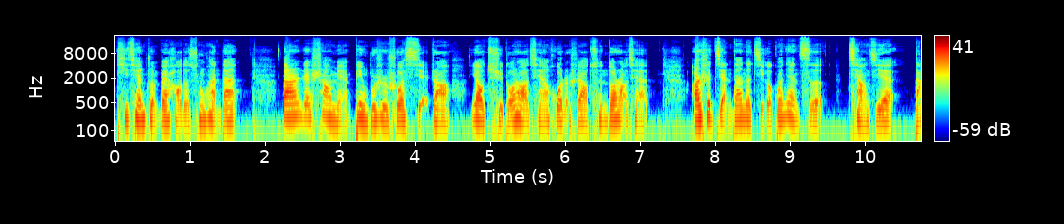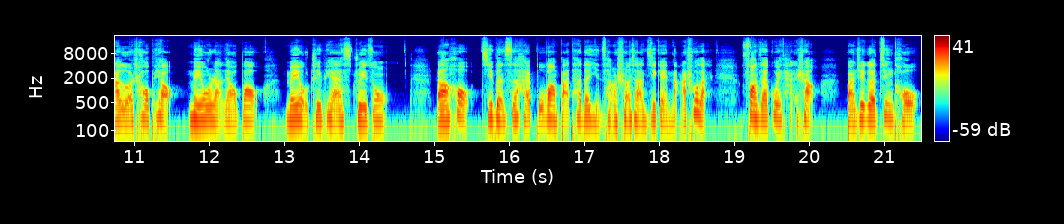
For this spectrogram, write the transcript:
提前准备好的存款单。当然，这上面并不是说写着要取多少钱或者是要存多少钱，而是简单的几个关键词：抢劫、大额钞票。没有染料包，没有 GPS 追踪，然后吉本斯还不忘把他的隐藏摄像机给拿出来，放在柜台上，把这个镜头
